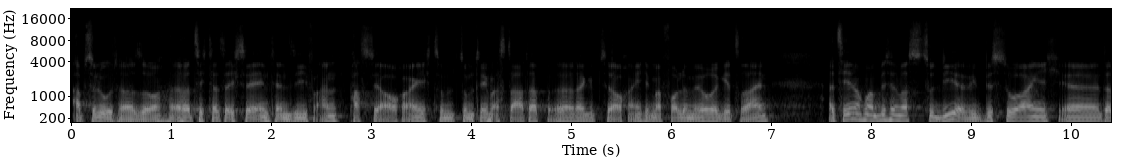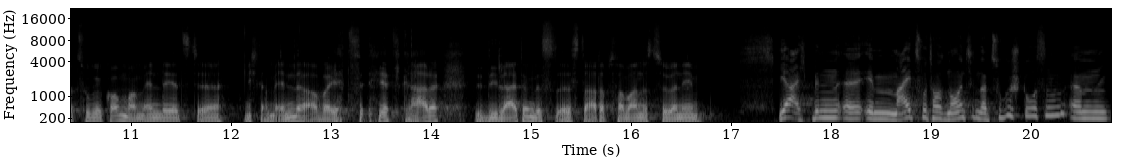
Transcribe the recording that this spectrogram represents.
Absolut, also hört sich tatsächlich sehr intensiv an. Passt ja auch eigentlich zum, zum Thema Startup. Äh, da gibt's ja auch eigentlich immer volle Möhre, geht's rein. Erzähl noch mal ein bisschen was zu dir. Wie bist du eigentlich äh, dazu gekommen, am Ende jetzt, äh, nicht am Ende, aber jetzt, jetzt gerade die Leitung des äh, Startups-Verbandes zu übernehmen? Ja, ich bin äh, im Mai 2019 dazugestoßen ähm,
